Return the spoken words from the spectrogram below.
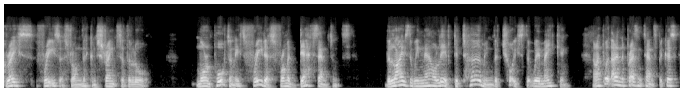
Grace frees us from the constraints of the law. More importantly, it's freed us from a death sentence. The lives that we now live determine the choice that we're making. And I put that in the present tense because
